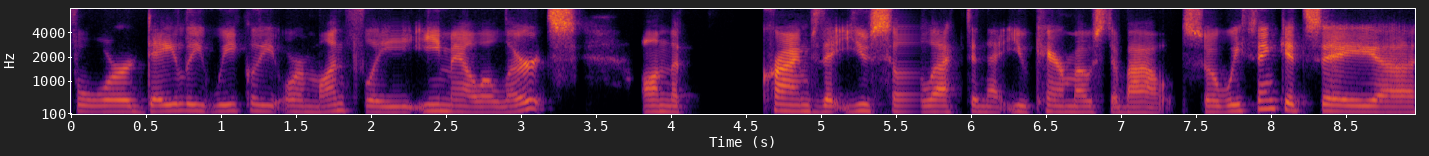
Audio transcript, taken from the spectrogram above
for daily, weekly, or monthly email alerts on the crimes that you select and that you care most about. So we think it's a uh,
